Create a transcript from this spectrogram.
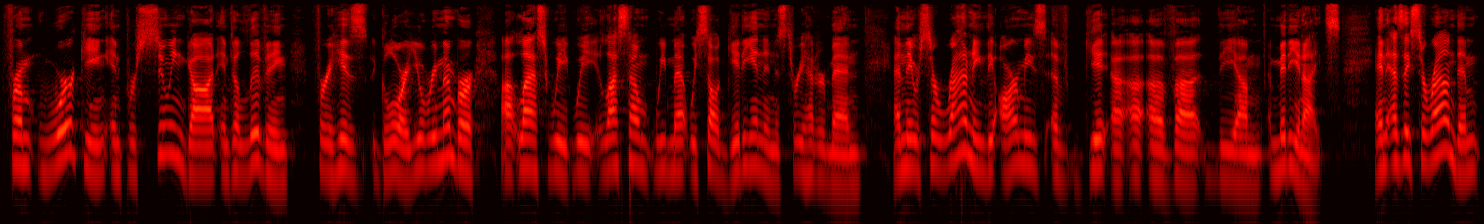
from working and pursuing God into living for His glory. You'll remember uh, last week, we last time we met, we saw Gideon and his 300 men, and they were surrounding the armies of uh, uh, of uh, the um, Midianites. And as they surround them,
